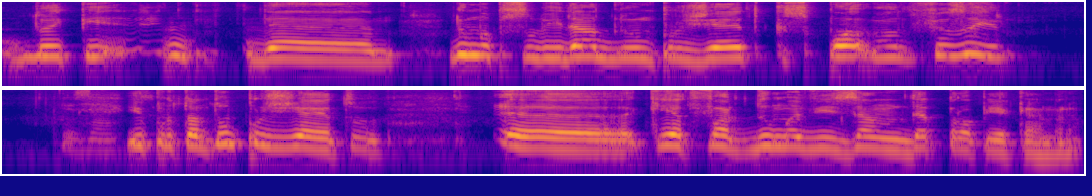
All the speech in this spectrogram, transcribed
de, de, de uma possibilidade de um projeto que se pode fazer. Exato. E, portanto, o projeto uh, que é de facto de uma visão da própria Câmara,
